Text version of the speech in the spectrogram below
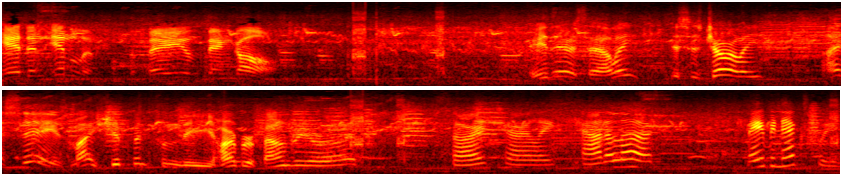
heading inland from the Bay of Bengal. Hey there, Sally. This is Charlie. I say, is my shipment from the Harbor Foundry arrived? Sorry, Charlie. Out of luck. Maybe next week.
